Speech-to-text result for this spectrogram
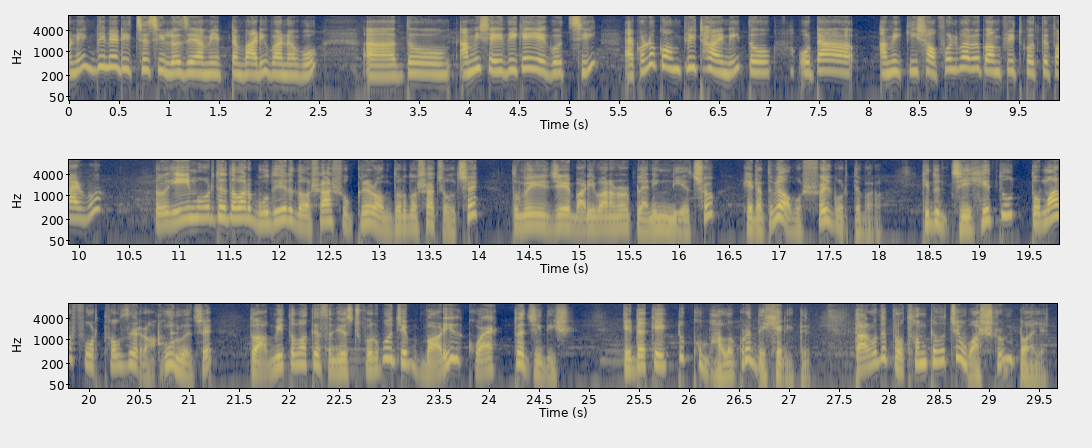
অনেক দিনের ইচ্ছে ছিল যে আমি একটা বাড়ি বানাবো। তো আমি সেই দিকেই এগোচ্ছি এখনও কমপ্লিট হয়নি তো ওটা আমি কি সফলভাবে কমপ্লিট করতে পারব? তো এই মুহূর্তে তোমার বুধের দশা শুক্রের অন্তর্দশা চলছে তুমি যে বাড়ি বানানোর প্ল্যানিং নিয়েছো এটা তুমি অবশ্যই করতে পারো। কিন্তু যেহেতু তোমার ফোর্থ হাউসে রাহু রয়েছে তো আমি তোমাকে সাজেস্ট করব যে বাড়ির কয়েকটা জিনিস এটাকে একটু খুব ভালো করে দেখে নিতে। তার মধ্যে প্রথমটা হচ্ছে ওয়াশরুম টয়লেট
